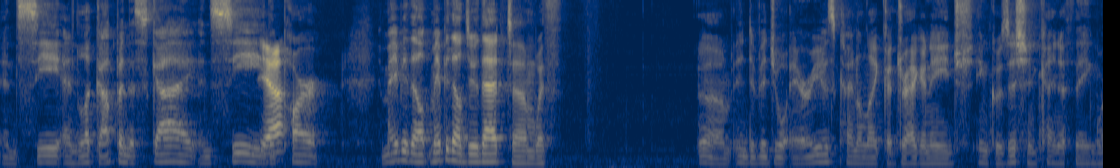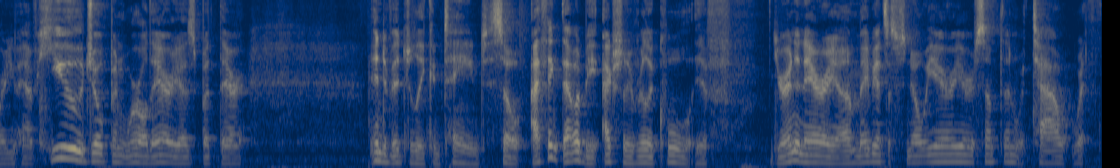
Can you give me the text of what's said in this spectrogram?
and see and look up in the sky and see Yeah. the part. Maybe they'll maybe they'll do that um, with um, individual areas, kind of like a Dragon Age Inquisition kind of thing, where you have huge open world areas, but they're individually contained. So I think that would be actually really cool if you're in an area, maybe it's a snowy area or something with tower with with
